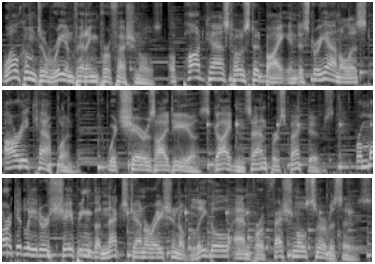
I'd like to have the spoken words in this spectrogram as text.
Welcome to Reinventing Professionals, a podcast hosted by industry analyst Ari Kaplan, which shares ideas, guidance, and perspectives from market leaders shaping the next generation of legal and professional services.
